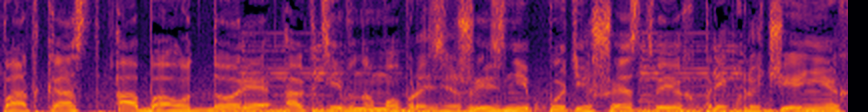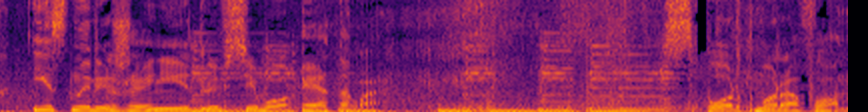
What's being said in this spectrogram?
Подкаст об аутдоре, активном образе жизни, путешествиях, приключениях и снаряжении для всего этого. Спортмарафон.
